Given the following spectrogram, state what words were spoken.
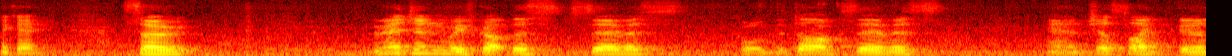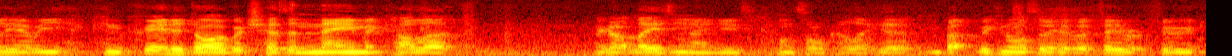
Okay, so imagine we've got this service called the dog service, and just like earlier, we can create a dog which has a name, a color. I got lazy and I used console color here, but we can also have a favorite food.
